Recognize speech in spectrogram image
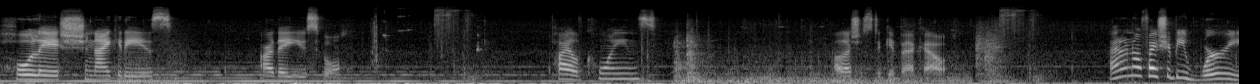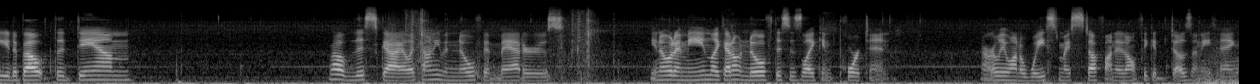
Holy shnikeities. Are they useful? Pile of coins. Oh, that's just to get back out. I don't know if I should be worried about the damn... About this guy. Like, I don't even know if it matters. You know what I mean? Like, I don't know if this is, like, important. I don't really want to waste my stuff on it. I don't think it does anything.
